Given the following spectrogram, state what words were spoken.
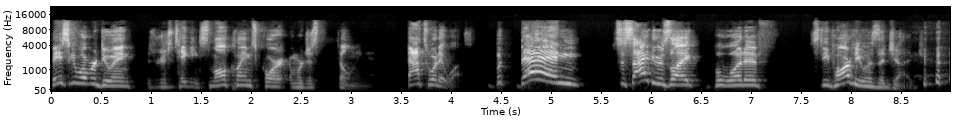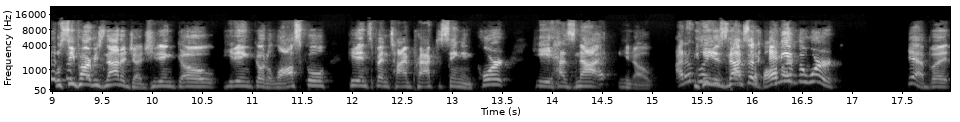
Basically, what we're doing is we're just taking small claims court and we're just filming it. That's what it was. But then society was like, but what if Steve Harvey was the judge? well, Steve Harvey's not a judge. He didn't go. He didn't go to law school. He didn't spend time practicing in court. He has not. You know, I don't believe he he's has not done any of the work. Yeah, but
